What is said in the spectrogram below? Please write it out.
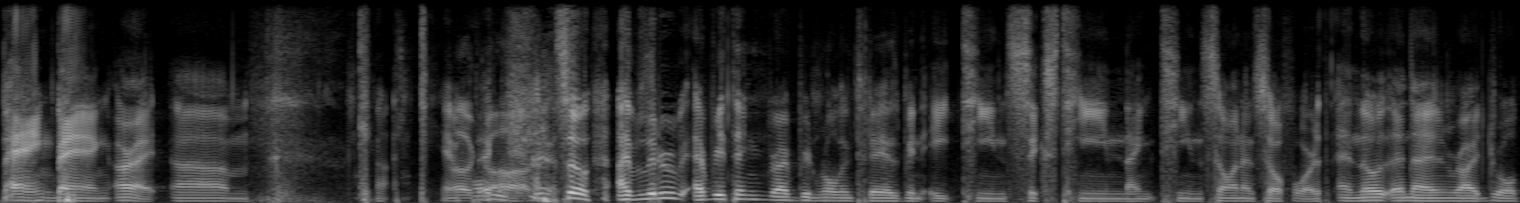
bang bang. All right. Um, God damn. Oh it. god. So I've literally everything I've been rolling today has been 18, 16, 19, so on and so forth, and those and then I rolled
